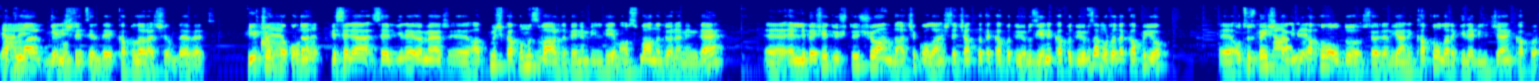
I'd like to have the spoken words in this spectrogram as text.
Yani, kapılar genişletildi, kapılar açıldı evet. Birçok kapıda onlar... mesela sevgili Ömer 60 e, kapımız vardı benim bildiğim Osmanlı döneminde. 55'e ee, düştü. Şu anda açık olan işte çatladı kapı diyoruz, yeni kapı diyoruz ama ortada kapı yok. 35 ee, ya tane de... kapı olduğu söyleniyor. Yani kapı olarak girebileceğin kapı.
